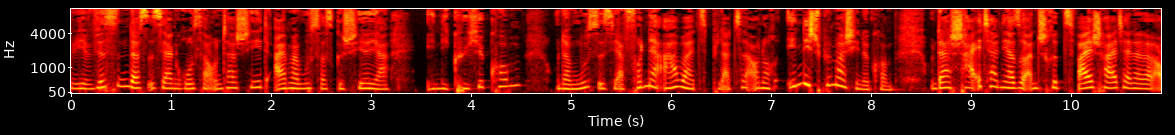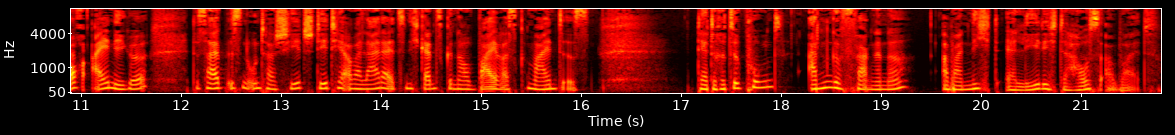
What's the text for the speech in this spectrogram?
Wir wissen, das ist ja ein großer Unterschied. Einmal muss das Geschirr ja in die Küche kommen und dann muss es ja von der Arbeitsplatte auch noch in die Spülmaschine kommen. Und da scheitern ja so an Schritt zwei scheitern ja dann auch einige. Deshalb ist ein Unterschied, steht hier aber leider jetzt nicht ganz genau bei, was gemeint ist. Der dritte Punkt, angefangene, aber nicht erledigte Hausarbeit.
